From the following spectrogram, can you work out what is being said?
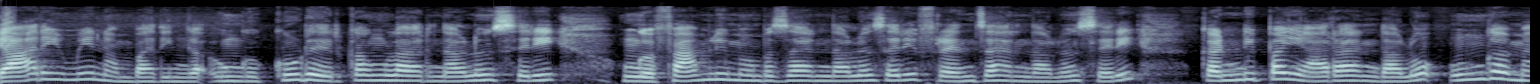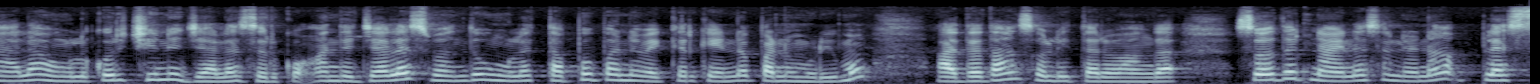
யாரையுமே நம்பாதீங்க. உங்கள் கூட இருக்கவங்களா இருந்தாலும் சரி உங்கள் ஃபேமிலி மெம்பர்ஸாக இருந்தாலும் சரி ஃப்ரெண்ட்ஸாக இருந்தாலும் சரி கண்டிப்பாக யாராக இருந்தாலும் உங்கள் மேலே அவங்களுக்கு ஒரு சின்ன ஜெலஸ் இருக்கும். அந்த ஜெலஸ் வந்து உங்களை தப்பு பண்ண வைக்கிறதுக்கு என்ன பண்ண முடியுமோ அதை தான் சொல்லி தருவாங்க. ஸோ தட் நான் என்ன சொல்லேன்னா ப்ளஸ்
